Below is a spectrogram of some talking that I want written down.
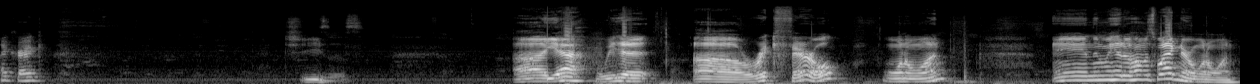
Hi, Craig. Jesus. Uh, yeah, we hit Uh, Rick Ferrell, 101. And then we hit a Honus Wagner, 101.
